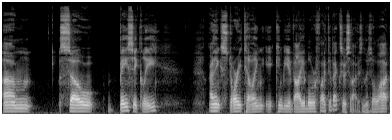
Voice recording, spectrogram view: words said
Um, so basically, I think storytelling it can be a valuable reflective exercise, and there's a lot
